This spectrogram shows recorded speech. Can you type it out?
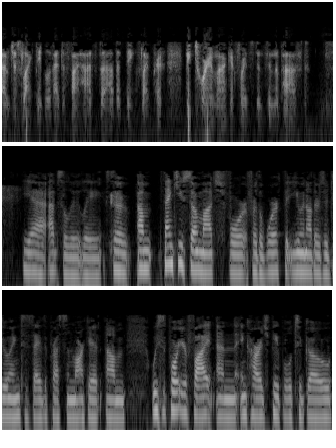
um, just like people have had to fight hard for other things like Pre- Victoria Market, for instance, in the past. Yeah, absolutely. So, um, thank you so much for, for the work that you and others are doing to save the Preston market. Um, we support your fight and encourage people to go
